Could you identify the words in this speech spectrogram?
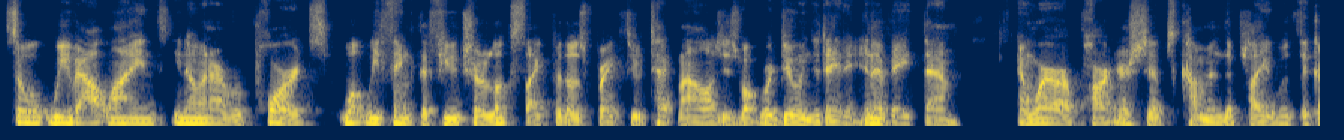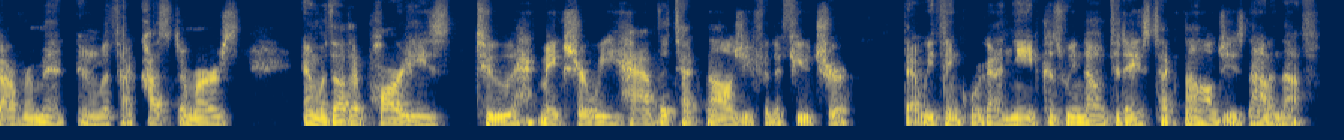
So we've outlined, you know, in our reports what we think the future looks like for those breakthrough technologies, what we're doing today to innovate them, and where our partnerships come into play with the government and with our customers and with other parties to make sure we have the technology for the future that we think we're going to need because we know today's technology is not enough.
